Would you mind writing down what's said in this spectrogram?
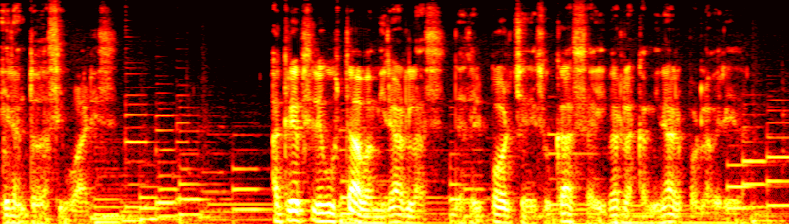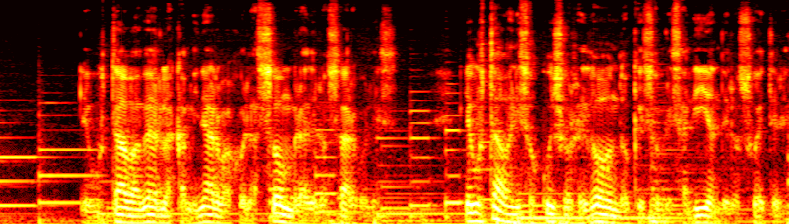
Eran todas iguales. A Krebs le gustaba mirarlas desde el porche de su casa y verlas caminar por la vereda. Le gustaba verlas caminar bajo la sombra de los árboles. Le gustaban esos cuellos redondos que sobresalían de los suéteres.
